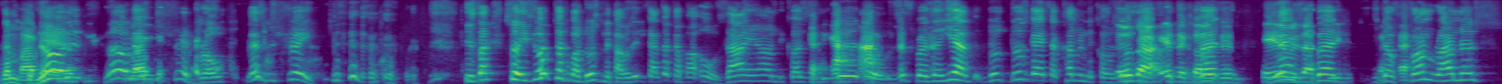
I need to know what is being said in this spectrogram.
no, bad. let, no, let's be straight, bro. Let's be straight. not, so if you want to talk about those in the conversation, you can talk about oh Zion because he's good. Oh, this person, yeah, those, those guys are coming in the conversation. those are in the conversation. Tatum Yes, but the front runners,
